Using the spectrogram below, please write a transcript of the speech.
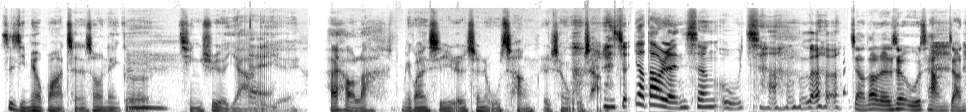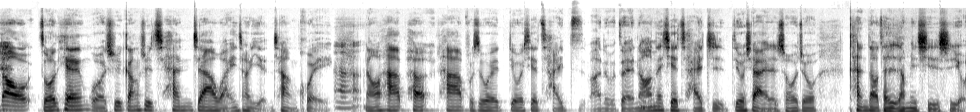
自己没有办法承受那个嗯情绪的压力耶。还好啦，没关系，人生无常，人生无常。人生要到人生无常了。讲到人生无常，讲到昨天我去刚去参加完一场演唱会，嗯，然后他他他不是会丢一些彩纸嘛，对不对？然后那些彩纸丢下来的时候，就看到彩纸上面其实是有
